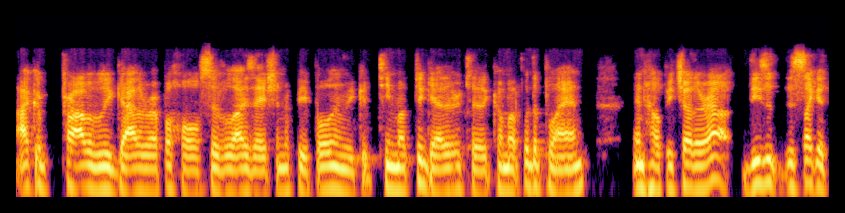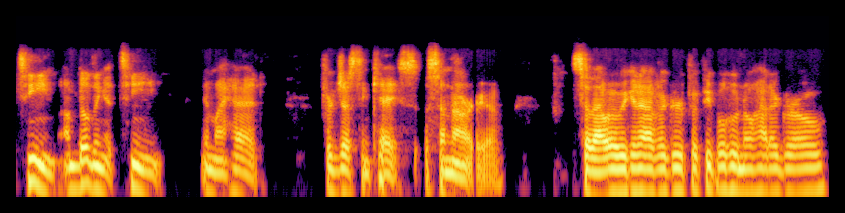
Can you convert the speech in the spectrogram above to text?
I could probably gather up a whole civilization of people and we could team up together to come up with a plan and help each other out. These are it's like a team. I'm building a team in my head for just in case a scenario. So that way we could have a group of people who know how to grow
